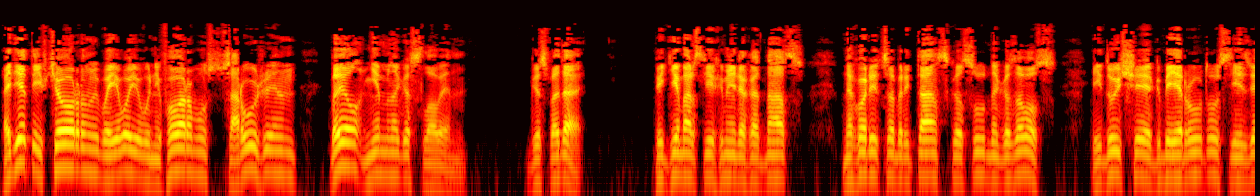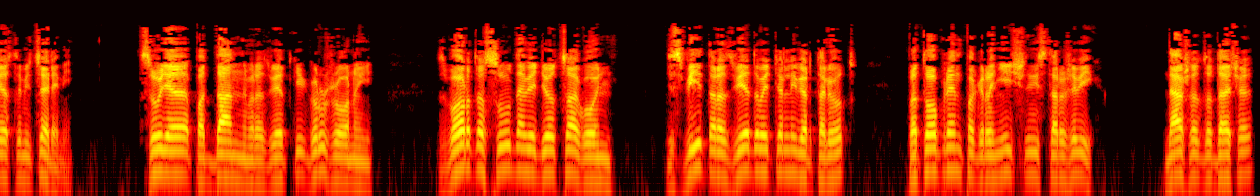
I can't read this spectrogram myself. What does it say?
одетый в черную боевую униформу с оружием, был немногословен. — Господа, в пяти морских милях от нас находится британское судно-газовоз, идущее к Бейруту с неизвестными целями. Судя по данным разведки, груженый. С борта судна ведется огонь. Сбит разведывательный вертолет, потоплен пограничный сторожевик. Наша задача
